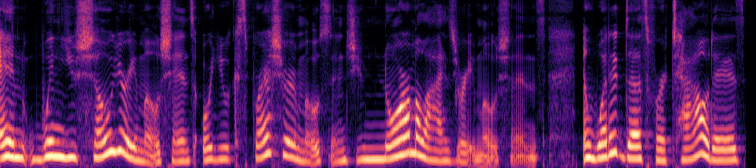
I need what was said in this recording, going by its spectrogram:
And when you show your emotions or you express your emotions, you normalize your emotions. And what it does for a child is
